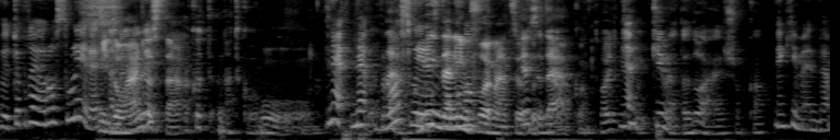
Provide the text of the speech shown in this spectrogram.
tök nagyon rosszul éreztem. Mi dohányoztál? Akkor, hát akkor, ó. Nem, nem, Nem, rosszul éreztem Minden információt Képzeld el, akkor. hogy Nem. ki, kiment a dohányosokkal. Én kimentem,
